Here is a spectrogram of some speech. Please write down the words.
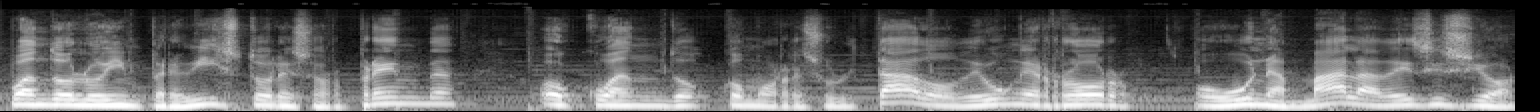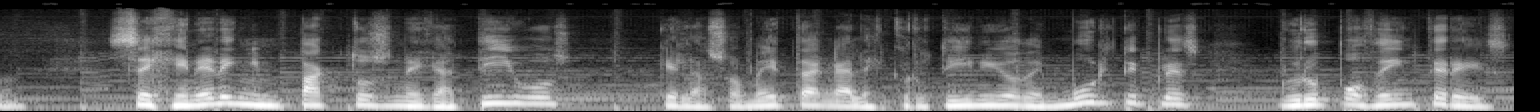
cuando lo imprevisto les sorprenda o cuando, como resultado de un error o una mala decisión, se generen impactos negativos que la sometan al escrutinio de múltiples grupos de interés,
